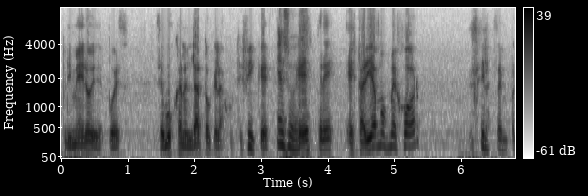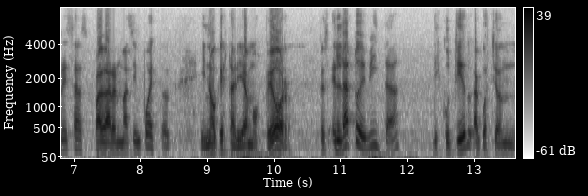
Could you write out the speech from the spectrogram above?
primero y después se buscan el dato que la justifique. Eso Que es. es que estaríamos mejor si las empresas pagaran más impuestos y no que estaríamos peor. Entonces, el dato evita discutir la cuestión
